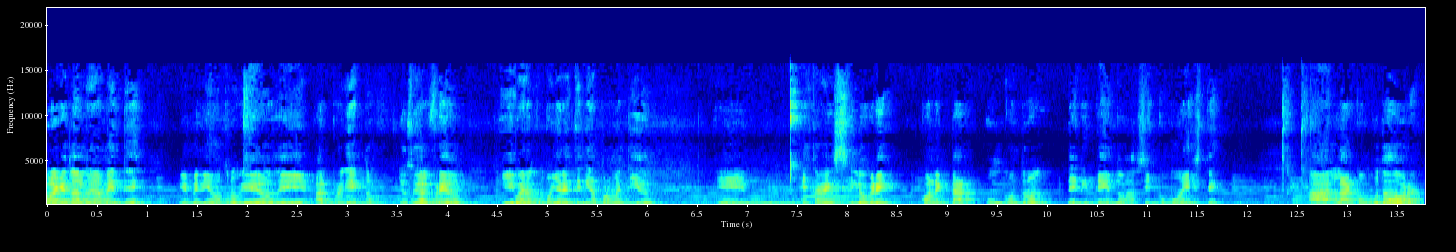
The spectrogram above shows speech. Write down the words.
Hola, ¿qué tal nuevamente? Bienvenidos a otro video de Al Proyecto. Yo soy Alfredo y bueno, como ya les tenía prometido, eh, esta vez sí logré conectar un control de Nintendo así como este a la computadora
